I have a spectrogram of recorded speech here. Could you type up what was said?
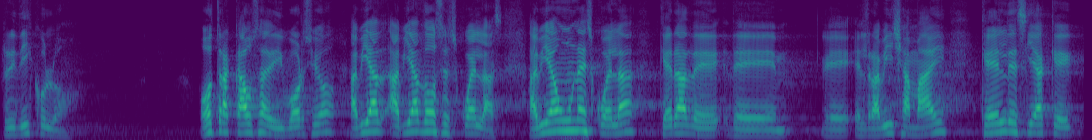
Ridículo. Otra causa de divorcio, había, había dos escuelas. Había una escuela que era de, eh, el rabí Shammai, que él decía que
